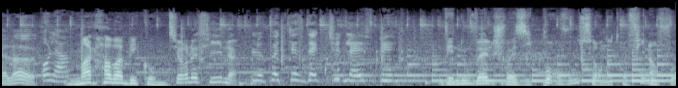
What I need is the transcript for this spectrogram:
Hello. Hola. Marhaba bikoum. Sur le fil. Le podcast d'actu de l'AFP. Des nouvelles choisies pour vous sur notre fil info.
